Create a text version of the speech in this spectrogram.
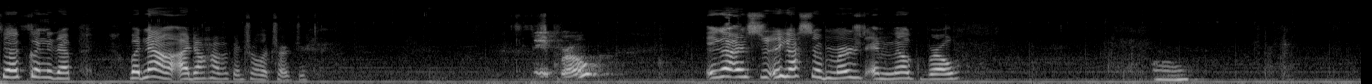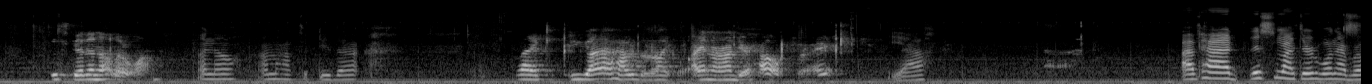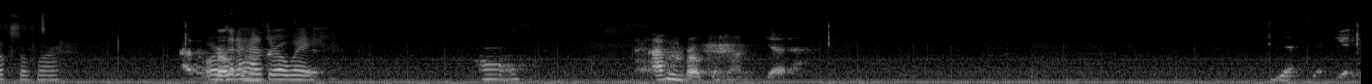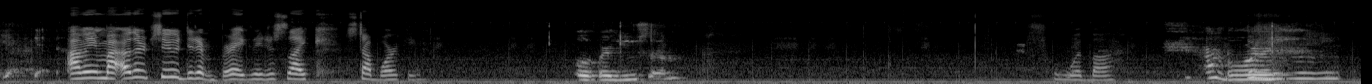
So I cleaned it up. But now I don't have a controller charger. Hey, bro. It got it got submerged in milk, bro. Oh. Just get another one. I know. I'm gonna have to do that. Like, you gotta have them like lying around your house, right? Yeah. I've had this is my third one that broke so far, or that I had to throw away. Oh. I haven't broken one yet. Yeah, yeah, yeah, yeah, yeah. I mean, my other two didn't break. They just like stopped working. Oh, Overuse them. Wibba. I'm bored.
